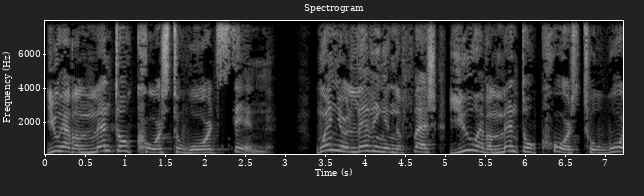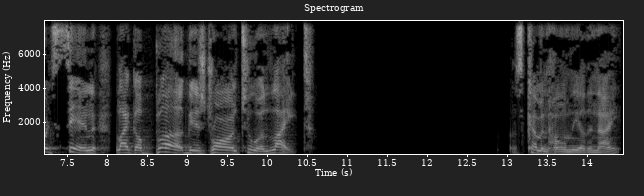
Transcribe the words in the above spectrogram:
You have a mental course towards sin. when you're living in the flesh, you have a mental course towards sin like a bug is drawn to a light. I was coming home the other night,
